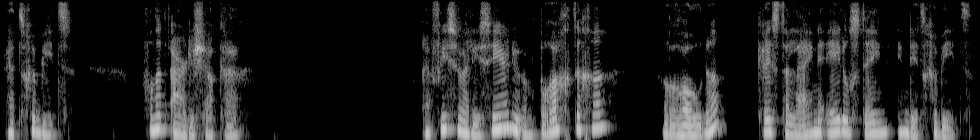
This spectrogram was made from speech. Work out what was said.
het gebied van het aardechakra. En visualiseer nu een prachtige rode kristallijne edelsteen in dit gebied.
